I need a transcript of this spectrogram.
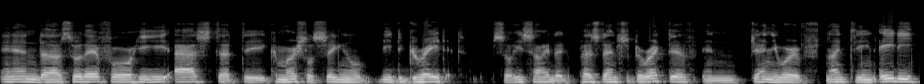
And uh, so, therefore, he asked that the commercial signal be degraded. So he signed a presidential directive in January of 1980,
